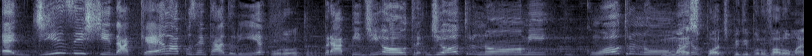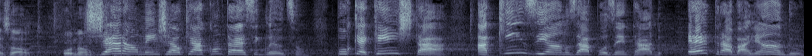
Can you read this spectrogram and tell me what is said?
É desistir daquela aposentadoria por outra. Para pedir outra, de outro nome, com outro número. Mas pode pedir por um valor mais alto, ou não? Geralmente é o que acontece, Gleudson. Porque quem está há 15 anos aposentado e trabalhando,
